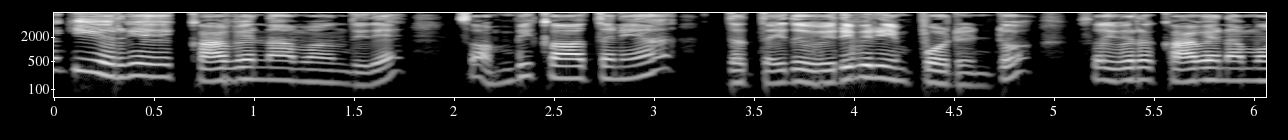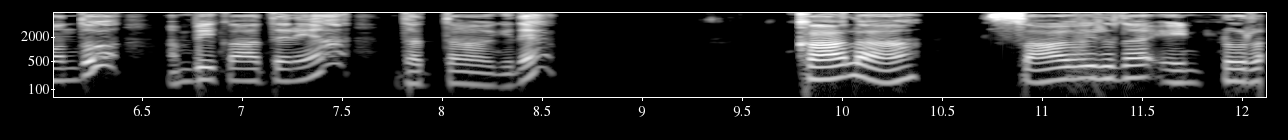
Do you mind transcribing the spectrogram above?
ಹಾಗೆ ಇವರಿಗೆ ಕಾವ್ಯನಾಮ ಒಂದಿದೆ. ಸೊ, ಅಂಬಿಕಾತನೆಯ ದತ್ತ, ಇದು ವೆರಿ ವೆರಿ ಇಂಪಾರ್ಟೆಂಟು ಸೊ, ಇವರ ಕಾವ್ಯನಾಮ ಒಂದು ಅಂಬಿಕಾತನೆಯ ದತ್ತವಾಗಿದೆ ಕಾಲ ಸಾವಿರದ ಎಂಟುನೂರ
